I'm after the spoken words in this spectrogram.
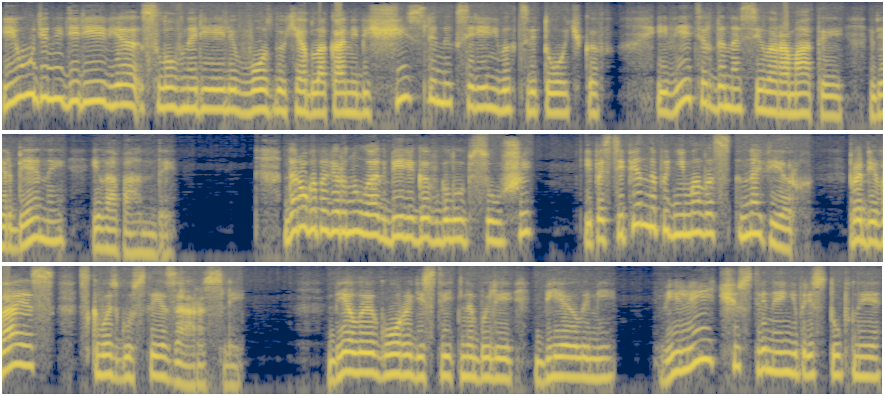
и удины деревья словно реяли в воздухе облаками бесчисленных сиреневых цветочков, и ветер доносил ароматы вербены и лаванды. Дорога повернула от берега вглубь суши и постепенно поднималась наверх, пробиваясь сквозь густые заросли. Белые горы действительно были белыми, величественные неприступные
